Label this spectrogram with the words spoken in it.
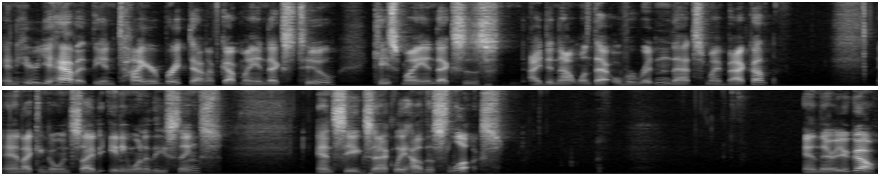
And here you have it, the entire breakdown. I've got my index 2. In case my index is, I did not want that overridden, that's my backup. And I can go inside any one of these things and see exactly how this looks. And there you go.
